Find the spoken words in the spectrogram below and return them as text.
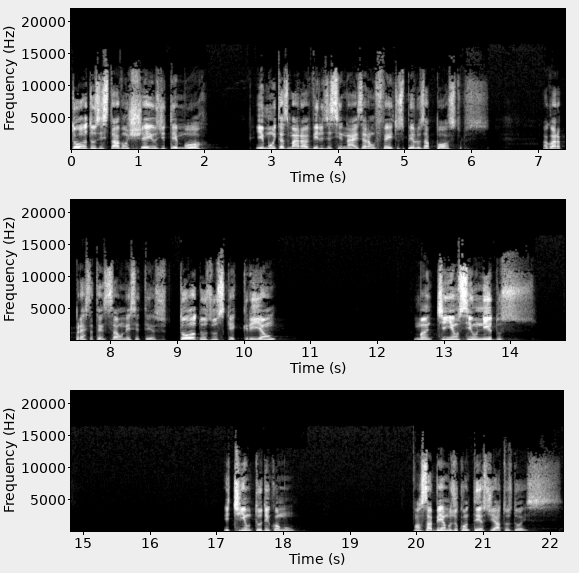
Todos estavam cheios de temor e muitas maravilhas e sinais eram feitos pelos apóstolos. Agora presta atenção nesse texto. Todos os que criam mantinham-se unidos e tinham tudo em comum. Nós sabemos o contexto de Atos 2.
